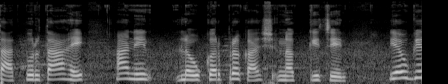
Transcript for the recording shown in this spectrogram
तात्पुरता आहे आणि लवकर प्रकाश नक्कीच येईल. योग्य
